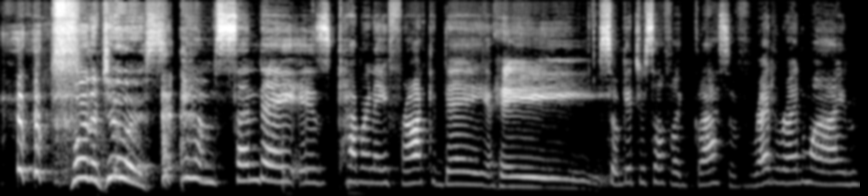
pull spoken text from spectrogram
for the doers. Sunday is Cabernet Franc Day. Hey. So get yourself a glass of red, red wine.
